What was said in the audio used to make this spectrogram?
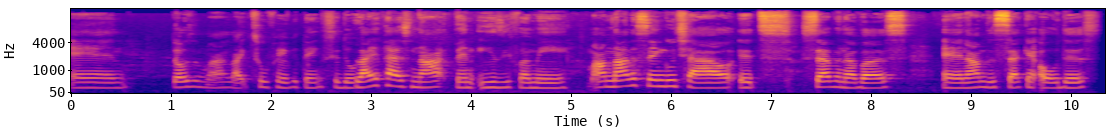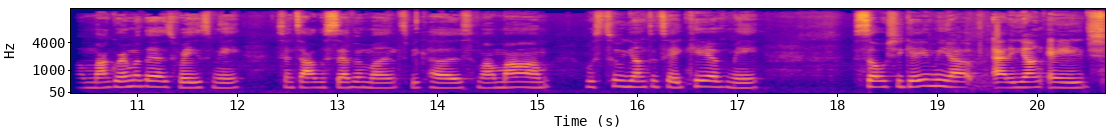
And those are my like two favorite things to do. Life has not been easy for me. I'm not a single child. It's seven of us and I'm the second oldest. Um, my grandmother has raised me since I was seven months because my mom was too young to take care of me. So she gave me up at a young age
